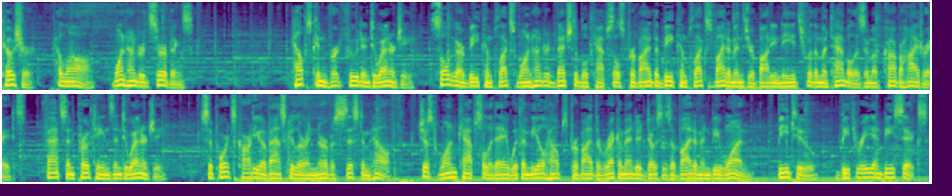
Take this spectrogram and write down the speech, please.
kosher, halal, 100 servings. Helps convert food into energy. Solgar B Complex 100 vegetable capsules provide the B complex vitamins your body needs for the metabolism of carbohydrates, fats and proteins into energy. Supports cardiovascular and nervous system health. Just one capsule a day with a meal helps provide the recommended doses of vitamin B1, B2, B3 and B6,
